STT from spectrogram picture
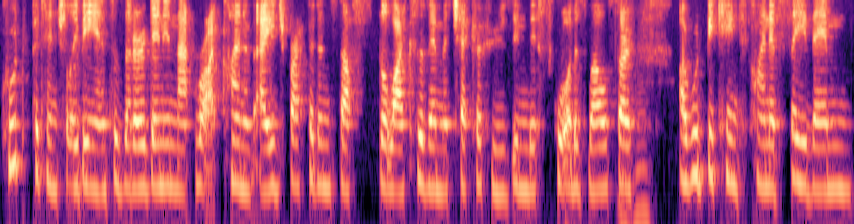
could potentially be answers that are again in that right kind of age bracket and stuff, the likes of Emma Checker, who's in this squad as well. So, mm-hmm. I would be keen to kind of see them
